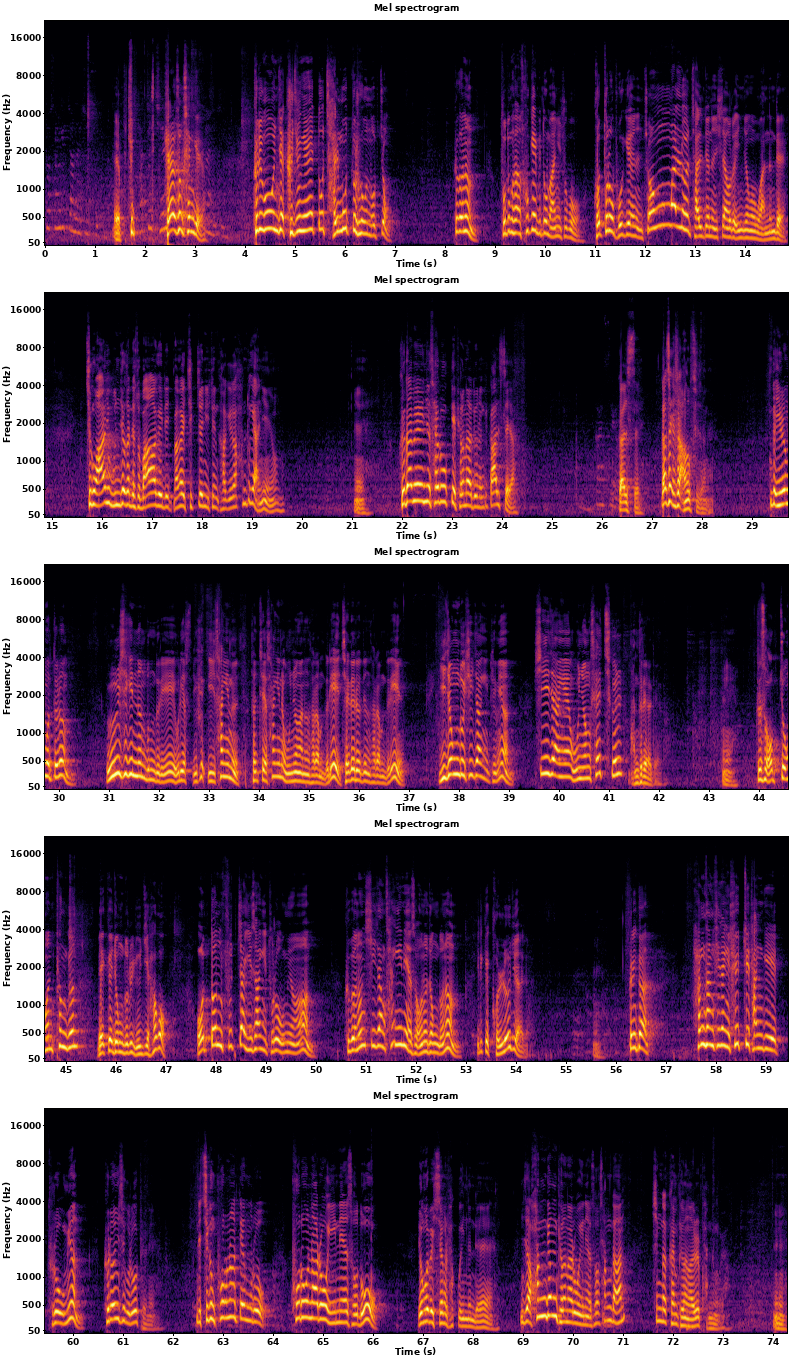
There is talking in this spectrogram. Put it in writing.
또. 예, 축- 하여튼 제일 계속 생겨요. 그리고 이제 그 중에 또 잘못 들어온 업종. 그거는 부동산 소개비도 많이 주고 겉으로 보기에는 정말로 잘 되는 시장으로 인정하고 왔는데 지금 아주 문제가 돼서 망하게, 돼- 망하기 직전이 된 가게가 한두 개 아니에요. 예. 그 다음에 이제 새롭게 변화되는 게 깔세야. 깔세요. 깔세. 깔세 계속 안 없어지잖아요. 그러니까 이런 것들은 의식 있는 분들이 우리 이 상인을 전체 상인을 운영하는 사람들이 제대로 된 사람들이 이 정도 시장이 되면 시장의 운영 세칙을 만들어야 돼요. 예. 그래서 업종은 평균 몇 개 정도를 유지하고 어떤 숫자 이상이 들어오면 그거는 시장 상인위에서 어느 정도는 이렇게 걸러줘야 돼요. 예. 그러니까 항상 시장이 쇠퇴 단계에 들어오면 그런 식으로 변해요. 근데 지금 코로나 때문에 코로나로 인해서도 영업의 시장을 받고 있는데 이제 환경 변화로 인해서 상당한 심각한 변화를 받는 거예요. 예.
